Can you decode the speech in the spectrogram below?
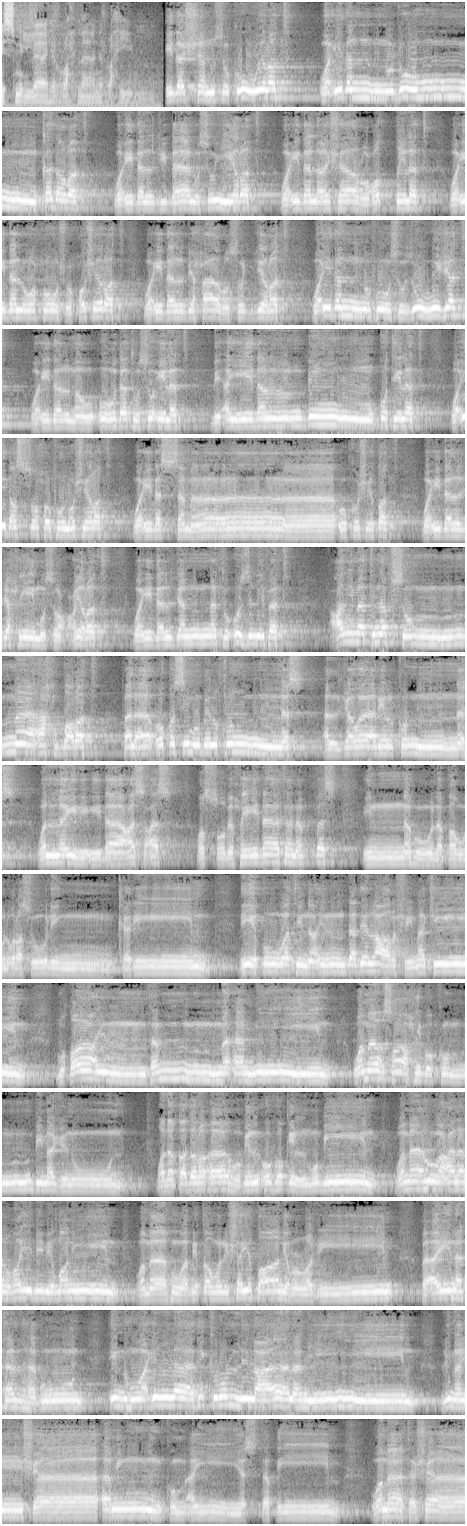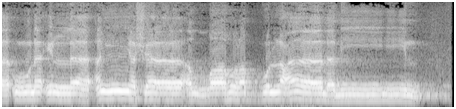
بسم الله الرحمن الرحيم. إذا الشمس كورت وإذا النجوم كدرت وإذا الجبال سيرت وإذا العشار عطلت وإذا الوحوش حشرت وإذا البحار سجرت وإذا النفوس زوجت وإذا الموءودة سئلت بأي ذنب قتلت وإذا الصحف نشرت وإذا السماء كشطت وإذا الجحيم سعرت وإذا الجنة أزلفت علمت نفس ما أحضرت فلا أقسم بالخنس الجوار الكنس والليل إذا عسعس والصبح إذا تنفس إنه لقول رسول كريم. ذي قوة عند ذي العرش مكين مطاع ثم أمين. وما صاحبكم بمجنون. ولقد رآه بالأفق المبين وما هو على الغيب بضنين. وما هو بقول شيطان رجيم فأين تذهبون إن هو إلا ذكر للعالمين لمن شاء منكم أن يستقيم وما تشاءون الا ان يشاء الله رب العالمين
